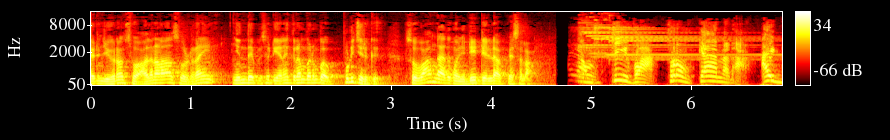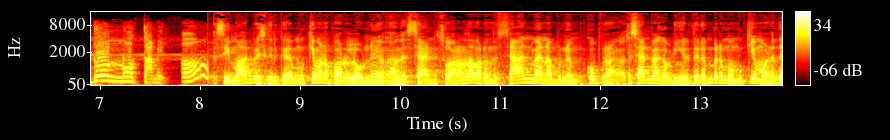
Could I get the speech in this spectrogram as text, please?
தெரிஞ்சுக்கிறோம். ஸோ அதனால தான் சொல்கிறேன் இந்த எபிசோட் எனக்கு ரொம்ப ரொம்ப பிடிச்சிருக்கு. ஸோ வாங்க அதை கொஞ்சம் டீட்டெயிலாக பேசலாம். I don't know Tamil. சி மார்பேஸ்க்கு இருக்க முக்கியமான பொருள் ஒன்று அந்த ஸ்டாண்ட் ஸோ அதனால அவர் வந்து சாண்ட்மேன் அப்படின்னு கூப்பிட்றாங்க. சாண்ட்பேக் அப்படிங்கிறது ரொம்ப ரொம்ப முக்கியமானது.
